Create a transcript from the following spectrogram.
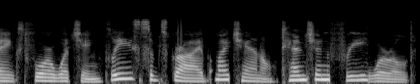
Thanks for watching. Please subscribe my channel Tension Free World.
